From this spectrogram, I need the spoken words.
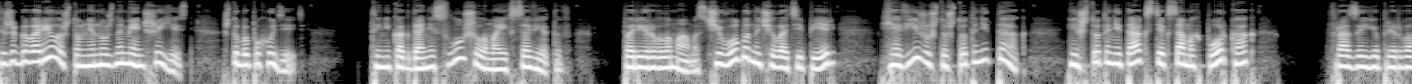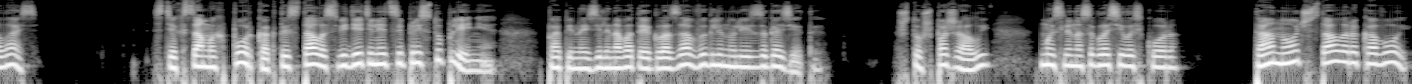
Ты же говорила, что мне нужно меньше есть, чтобы похудеть. Ты никогда не слушала моих советов», — парировала мама. «С чего бы начала теперь? Я вижу, что что-то не так, и что-то не так с тех самых пор, как...» Фраза ее прервалась. «С тех самых пор, как ты стала свидетельницей преступления». Папины зеленоватые глаза выглянули из-за газеты. «Что ж, пожалуй», — мысленно согласилась Кора. Та ночь стала роковой.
